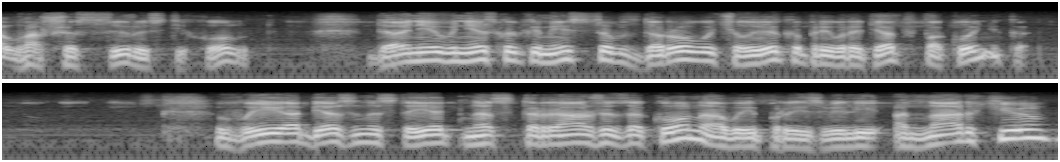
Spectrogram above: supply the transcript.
А ваша сырость и холод, да они в несколько месяцев здорового человека превратят в покойника. Вы обязаны стоять на страже закона, а вы произвели анархию.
